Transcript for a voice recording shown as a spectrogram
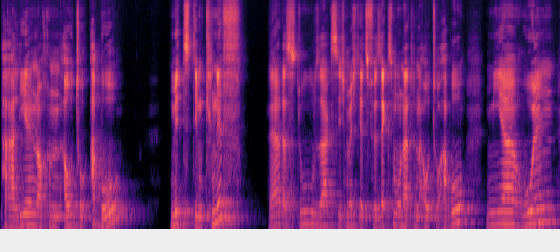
parallel noch ein Auto-Abo mit dem Kniff, ja, dass du sagst, ich möchte jetzt für sechs Monate ein Auto-Abo mir holen,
